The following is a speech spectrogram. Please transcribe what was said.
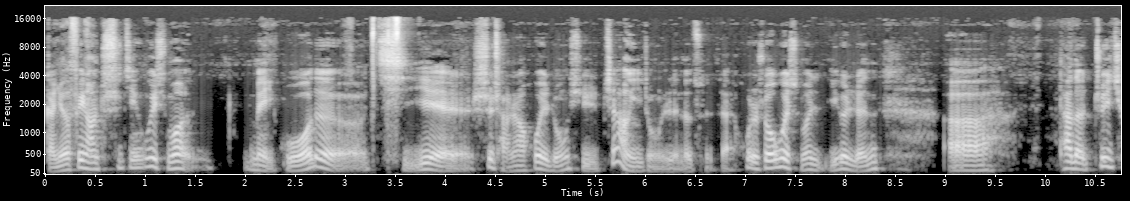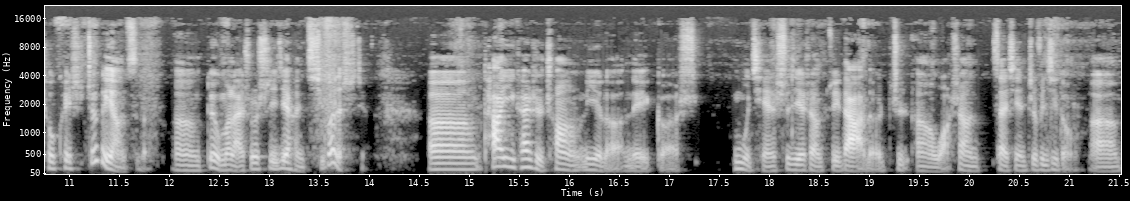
感觉到非常吃惊。为什么美国的企业市场上会容许这样一种人的存在？或者说，为什么一个人，呃，他的追求可以是这个样子的？嗯，对我们来说是一件很奇怪的事情。嗯，他一开始创立了那个是目前世界上最大的支呃网上在线支付系统啊，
